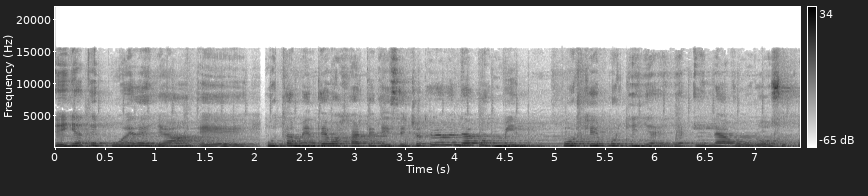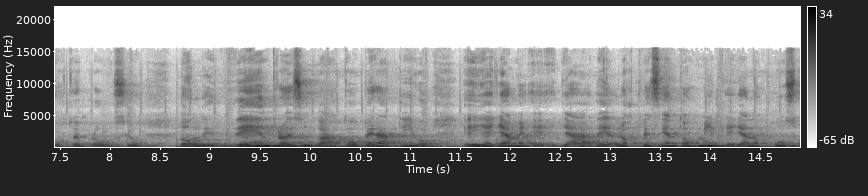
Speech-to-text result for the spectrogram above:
ella te puede ya eh, justamente bajarte y te dice, yo te voy a vender a 2000. ¿Por qué? Porque ya ella elaboró su costo de producción, donde dentro de su gasto operativo, ella ya, eh, ya de los 300 mil que ella nos puso,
